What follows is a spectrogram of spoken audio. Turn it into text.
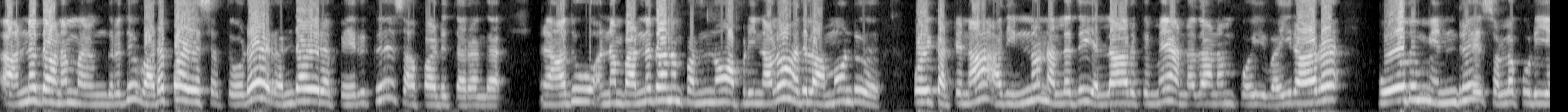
அன்னதானம்ங்கிறது வடை பாயாசத்தோட ரெண்டாயிரம் பேருக்கு சாப்பாடு தராங்க. அதுவும் அது நம்ம அன்னதானம் பண்ணோம் அப்படின்னாலும் அதில் அமௌண்ட்டு போய் கட்டினா அது இன்னும் நல்லது. எல்லாருக்குமே அன்னதானம் போய் வயிறார போதும் என்று சொல்லக்கூடிய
